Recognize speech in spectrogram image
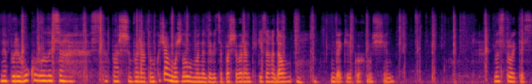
Не перегукувалися з першим варіантом. Хоча, можливо, в мене дивиться перший варіант, який загадав декількох мужчин. Настройтесь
